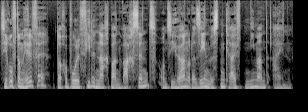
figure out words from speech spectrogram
Sie ruft um Hilfe, doch obwohl viele Nachbarn wach sind und sie hören oder sehen müssten, greift niemand ein.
